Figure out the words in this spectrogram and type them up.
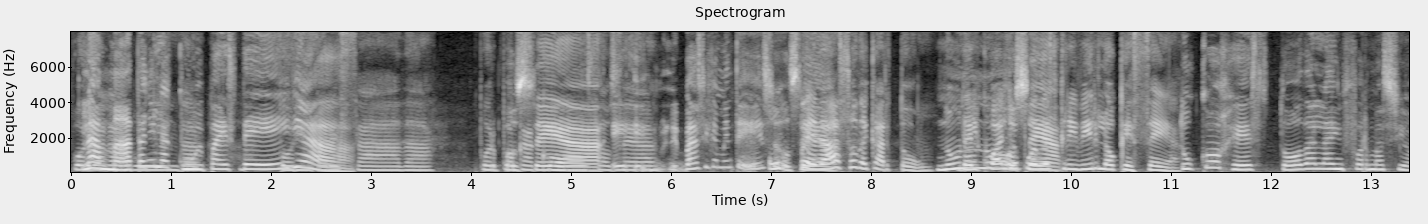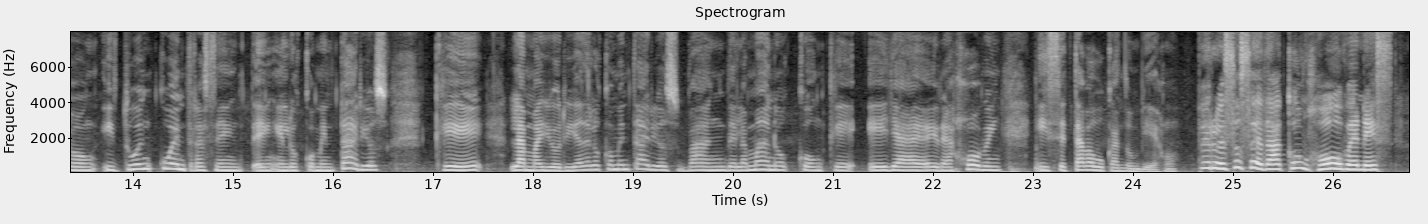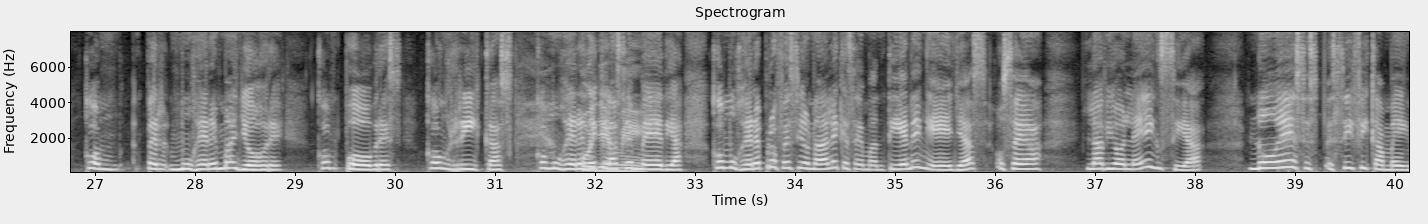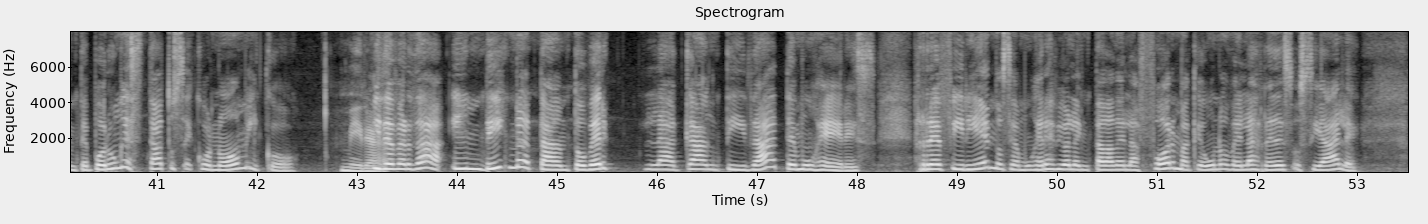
Por la matan y la culpa es de Por ella. interesada, por O poca sea, cosa, o eh, sea, eh, básicamente eso. un o sea, pedazo de cartón No, no, del no, cual yo puedo sea, escribir lo que sea. Tú coges toda la información y tú encuentras en, en- en los comentarios que la mayoría de los comentarios van de la mano con que ella era joven y se estaba buscando un viejo. Pero eso se da con jóvenes, con mujeres mayores, con pobres, con ricas, con mujeres Óyeme. de clase media, con mujeres profesionales que se mantienen ellas. O sea, la violencia no es específicamente por un estatus económico. Mira, Y de verdad, indigna tanto ver la cantidad de mujeres refiriéndose a mujeres violentadas de la forma que uno ve en las redes sociales.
